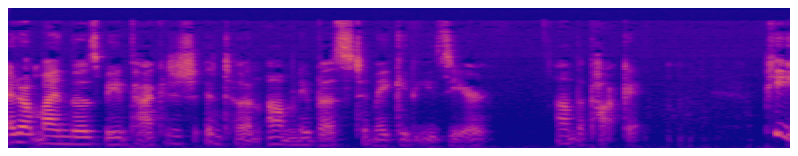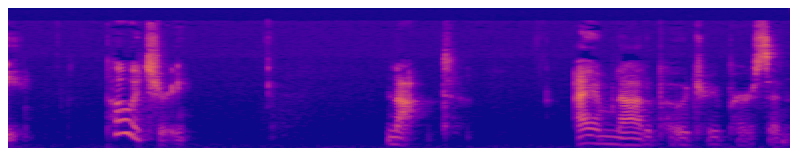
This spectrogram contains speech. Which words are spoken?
I don't mind those being packaged into an omnibus to make it easier on the pocket. P. Poetry. Not. I am not a poetry person.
